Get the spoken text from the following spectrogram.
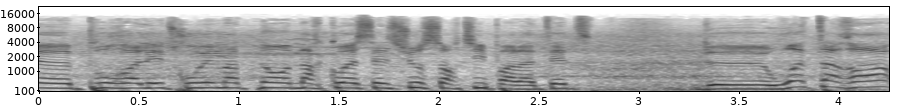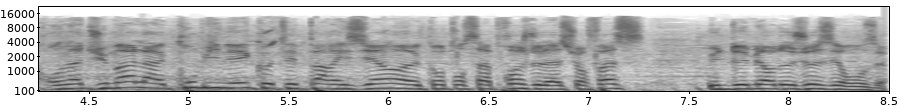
euh, pour aller trouver maintenant Marco Asensio sorti par la tête de Ouattara. On a du mal à combiner côté parisien euh, quand on s'approche de la surface. Une demi-heure de jeu 0-0.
